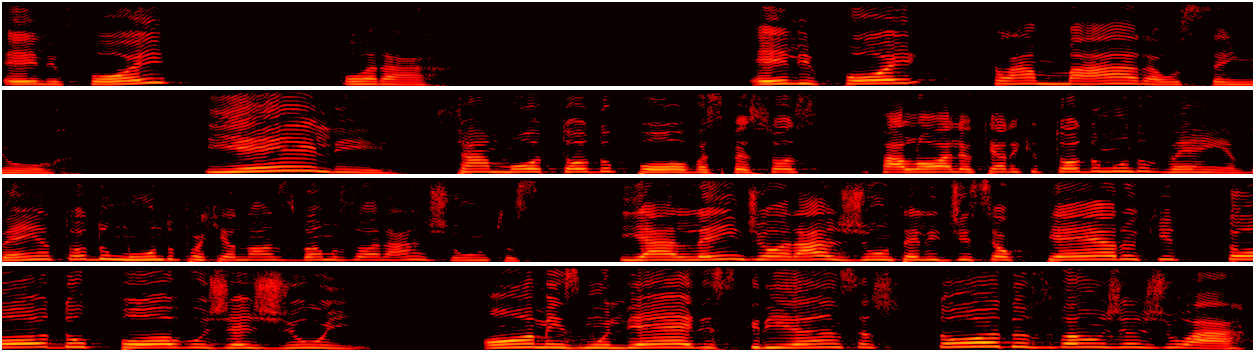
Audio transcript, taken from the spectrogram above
Ele foi orar. Ele foi clamar ao Senhor. E ele chamou todo o povo, as pessoas falou: Olha, eu quero que todo mundo venha, venha todo mundo, porque nós vamos orar juntos. E além de orar junto, ele disse: Eu quero que todo o povo jejue. Homens, mulheres, crianças, todos vão jejuar,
